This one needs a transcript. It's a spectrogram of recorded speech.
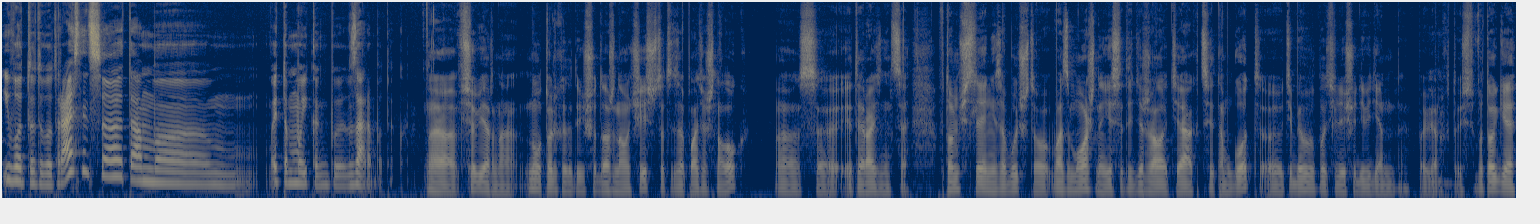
и вот эта вот разница там, это мой как бы заработок. Uh, все верно. Ну, только ты еще должна учесть, что ты заплатишь налог, Э, с этой разницы. В том числе не забудь, что, возможно, если ты держал эти акции там год, э, тебе выплатили еще дивиденды поверх. То есть в итоге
